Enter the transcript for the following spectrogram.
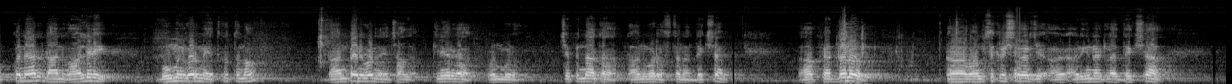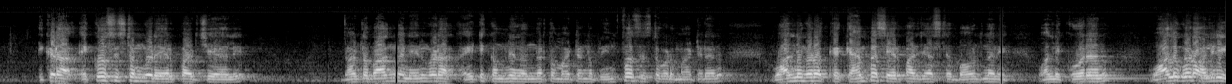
ఒప్పుకున్నారు. దానికి ఆల్రెడీ భూములు కూడా మేము ఎత్తుకుతున్నాం. దానిపైన కూడా నేను చాలా క్లియర్గా రెండు మూడు చెప్పిన తర్వాత దాన్ని కూడా వస్తాను. అధ్యక్ష పెద్దలు వంశకృష్ణ గారు అడిగినట్లు అధ్యక్ష ఇక్కడ ఎకో సిస్టమ్ కూడా ఏర్పాటు చేయాలి. దాంట్లో భాగంగా నేను కూడా ఐటీ కంపెనీలు అందరితో మాట్లాడినప్పుడు ఇన్ఫోసిస్తో కూడా మాట్లాడాను. వాళ్ళని కూడా ఒక క్యాంపస్ ఏర్పాటు చేస్తే బాగుంటుందని వాళ్ళని కోరాను. వాళ్ళు కూడా ఆల్రెడీ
